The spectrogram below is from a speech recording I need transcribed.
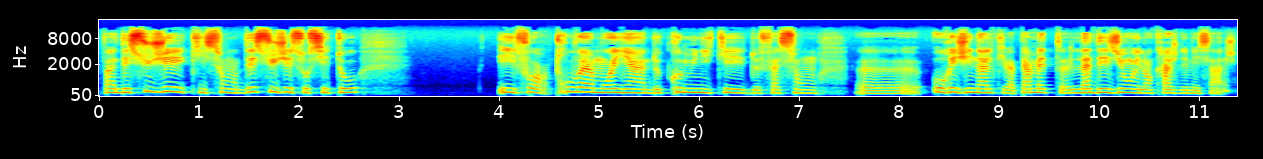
enfin des sujets qui sont des sujets sociétaux. Et il faut trouver un moyen de communiquer de façon euh, originale qui va permettre l'adhésion et l'ancrage des messages,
